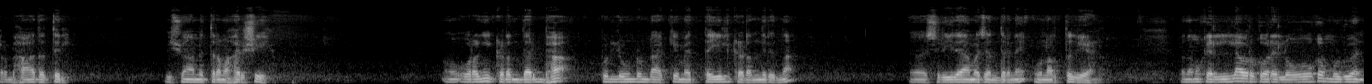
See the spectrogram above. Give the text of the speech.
പ്രഭാതത്തിൽ വിശ്വാമിത്ര മഹർഷി ഉറങ്ങിക്കിടന്ന് ദർഭ പുല്ലുകൊണ്ടുണ്ടാക്കിയ മെത്തയിൽ കിടന്നിരുന്ന ശ്രീരാമചന്ദ്രനെ ഉണർത്തുകയാണ്. അപ്പോൾ നമുക്ക് എല്ലാവർക്കും അറിയാം ലോകം മുഴുവൻ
